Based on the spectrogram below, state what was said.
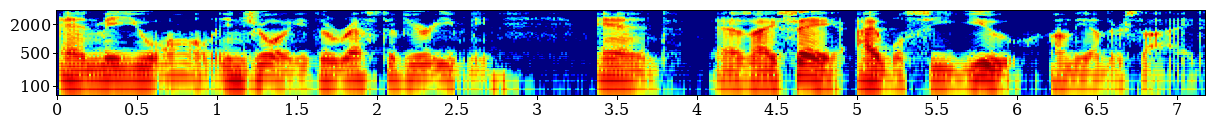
and may you all enjoy the rest of your evening. And as I say, I will see you on the other side.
